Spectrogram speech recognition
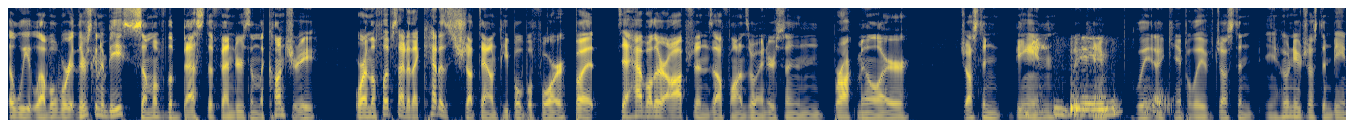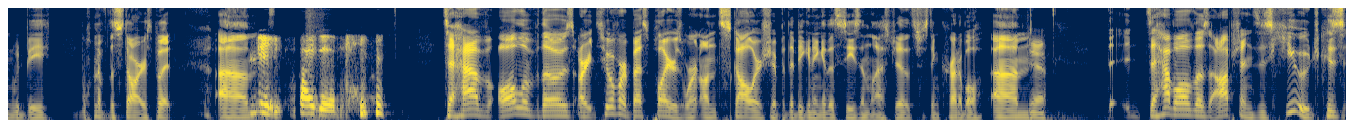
elite level, where there's going to be some of the best defenders in the country. Or on the flip side of that, Queta's shut down people before, but to have other options, Alphonso Anderson, Brock Miller, Justin Bean. I can't believe, I can't believe Justin. Who knew Justin Bean would be one of the stars? But um, Me, I did. to have all of those, all right, two of our best players weren't on scholarship at the beginning of the season last year. That's just incredible. Um, Yeah. Th- To have all those options is huge because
